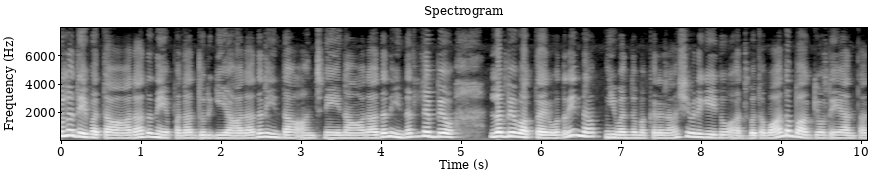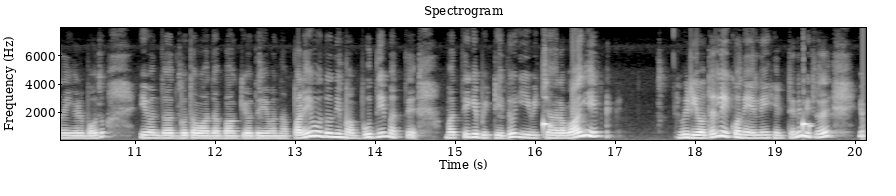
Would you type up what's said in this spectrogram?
ಕುಲದೇವತಾ, ಆರಾಧನೆಯ ಫಲ ದುರ್ಗಿಯ ಆರಾಧನೆಯಿಂದ ಆಂಜನೇಯನ, ಆರಾಧನೆಯಿಂದ ಲಭ್ಯ, ಲಭ್ಯವಾಗ್ತಾ ಇರುವುದರಿಂದ ಈ ಒಂದು ಮಕರ ರಾಶಿಯವರಿಗೆ ಇದು ಅದ್ಭುತವಾದ ಭಾಗ್ಯೋದಯ ಅಂತಲೇ ಹೇಳ್ಬೋದು. ಈ ಒಂದು ಅದ್ಭುತವಾದ ಭಾಗ್ಯೋದಯವನ್ನು ಪಡೆಯುವುದು ನಿಮ್ಮ ಬುದ್ಧಿ ಮತ್ತೆ, ಮತ್ತಿಗೆ ಬಿಟ್ಟಿದ್ದು. ಈ ವಿಚಾರವಾಗಿ ವಿಡಿಯೋದಲ್ಲಿ ಕೊನೆಯಲ್ಲಿ ಹೇಳ್ತೇನೆ ಮಿತ್ರರೆ, ಈ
